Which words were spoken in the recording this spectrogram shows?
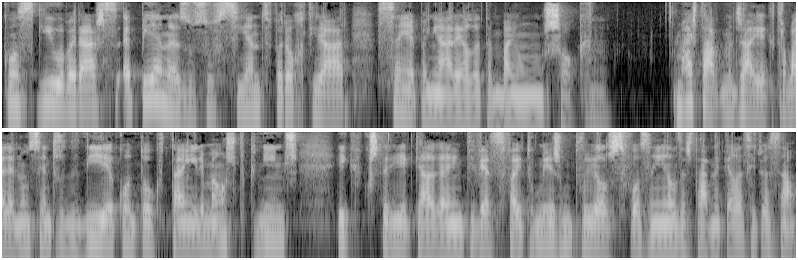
conseguiu abeirar-se apenas o suficiente para o retirar, sem apanhar ela também um choque. Hum. Mais tarde, Majaya, que trabalha num centro de dia, contou que tem irmãos pequeninos e que gostaria que alguém tivesse feito o mesmo por eles se fossem eles a estar naquela situação.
